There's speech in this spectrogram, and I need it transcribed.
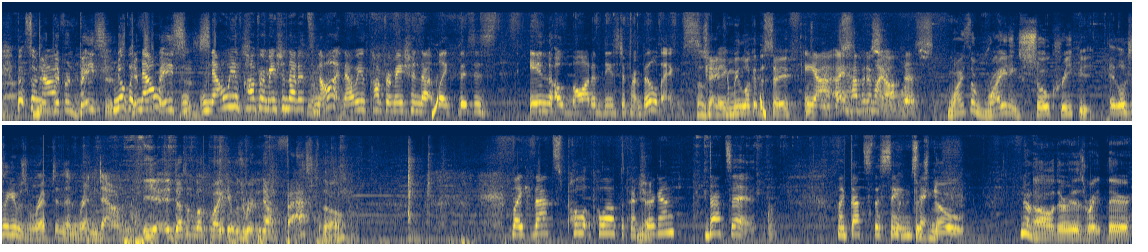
Yeah. But so They're now, different bases. No, but different now bases. now we have confirmation that it's not. Now we have confirmation that like this is in a lot of these different buildings. Okay, can we look at the safe? Yeah, I have it in my same office. Why is the writing so creepy? It looks like it was ripped and then written down. Yeah, it doesn't look like it was written down fast though. Like that's pull pull out the picture Yeah. again. That's it. Like that's the same thing. There's safe. no. No. Oh, there is right there.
